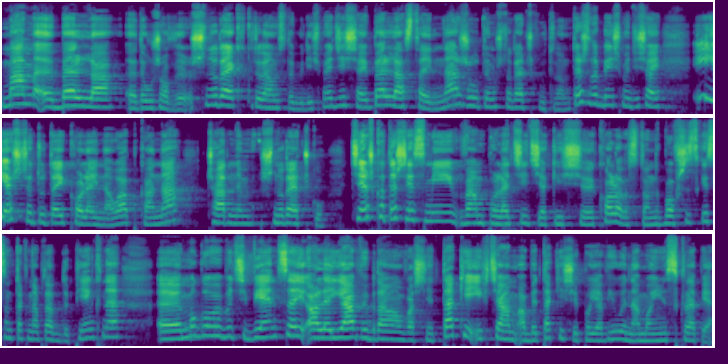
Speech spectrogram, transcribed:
Mam e, Bella różowy sznurek, którą zrobiliśmy dzisiaj. Bella Style na żółtym sznureczku, którą też zrobiliśmy dzisiaj. I jeszcze tutaj kolejna łapka na czarnym sznureczku. Ciężko też jest mi Wam polecić jakiś e, kolor stąd, bo wszystkie są tak naprawdę piękne. E, mogłoby być więcej, ale ja wybrałam właśnie takie i chciałam, aby takie się pojawiły na moim sklepie.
